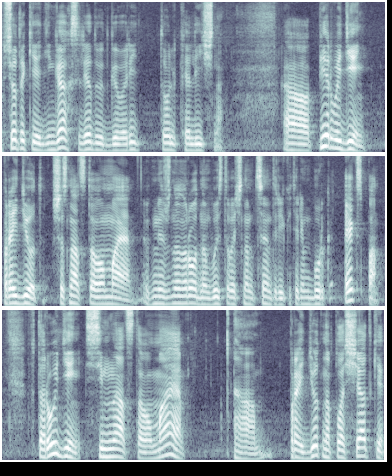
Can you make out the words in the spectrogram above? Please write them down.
Все-таки о деньгах следует говорить только лично. Первый день пройдет 16 мая в Международном выставочном центре Екатеринбург Экспо. Второй день 17 мая а, пройдет на площадке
